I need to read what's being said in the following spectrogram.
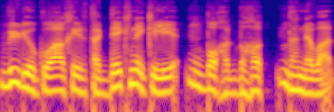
वीडियो को आखिर तक देखने के लिए बहुत बहुत धन्यवाद।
